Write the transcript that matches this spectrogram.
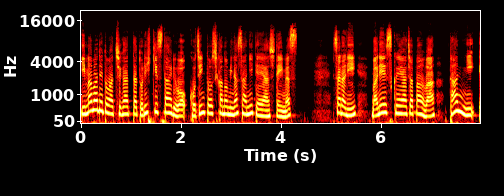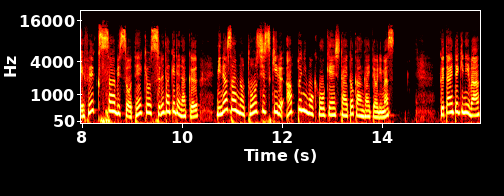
今までとは違った取引スタイルを個人投資家の皆さんに提案しています。さらに、マネースクエアジャパンは単に FX サービスを提供するだけでなく、皆さんの投資スキルアップにも貢献したいと考えております。具体的には、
